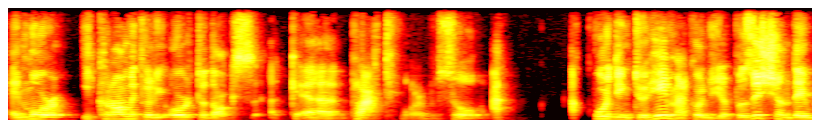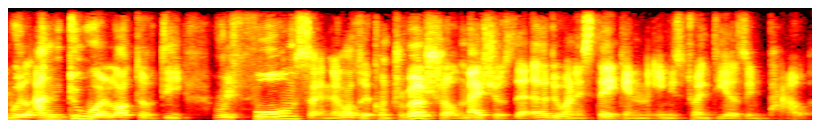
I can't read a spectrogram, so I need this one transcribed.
and more economically orthodox platform. So according to him, according to your position, they will undo a lot of the reforms and a lot of the controversial measures that Erdogan has taken in his 20 years in power.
